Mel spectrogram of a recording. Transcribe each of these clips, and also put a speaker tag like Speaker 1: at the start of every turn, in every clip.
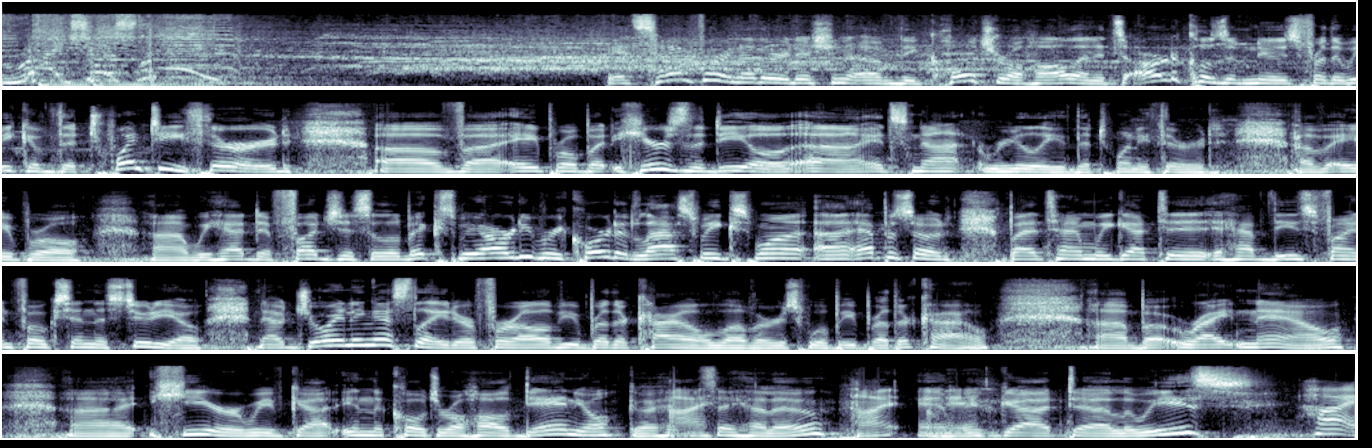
Speaker 1: righteously.
Speaker 2: It's time for another edition of the Cultural Hall, and it's articles of news for the week of the 23rd of uh, April. But here's the deal uh, it's not really the 23rd of April. Uh, we had to fudge this a little bit because we already recorded last week's one, uh, episode by the time we got to have these fine folks in the studio. Now, joining us later for all of you Brother Kyle lovers will be Brother Kyle. Uh, but right now, uh, here we've got in the Cultural Hall Daniel. Go ahead
Speaker 3: Hi.
Speaker 2: and say hello.
Speaker 3: Hi,
Speaker 2: And we've got uh, Louise.
Speaker 4: Hi.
